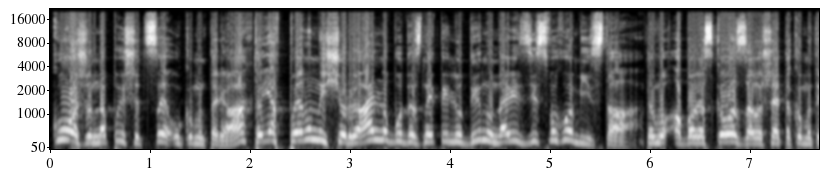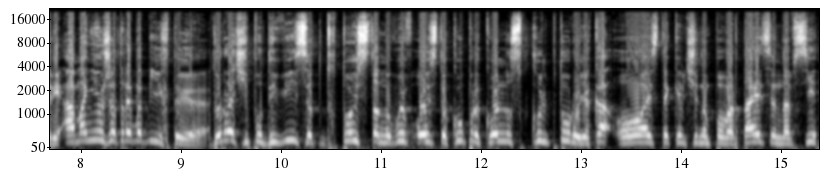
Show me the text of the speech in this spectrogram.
кожен напише це у коментарях, то я впевнений, що реально буде знайти людину навіть зі свого міста. Тому обов'язково залишайте коментарі. А мені вже треба бігти. До речі, подивіться, тут хтось встановив ось таку прикольну скульптуру, яка ось таким чином повертається на всі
